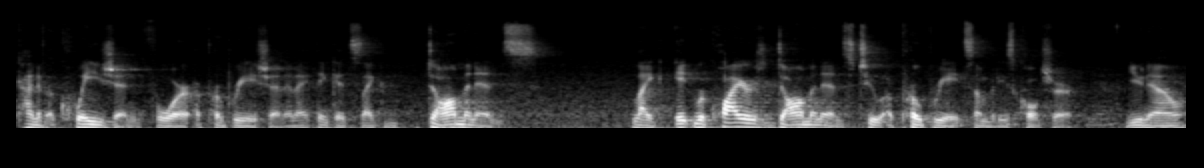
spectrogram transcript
kind of equation for appropriation. And I think it's like dominance. Like, it requires dominance to appropriate somebody's culture, you know?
